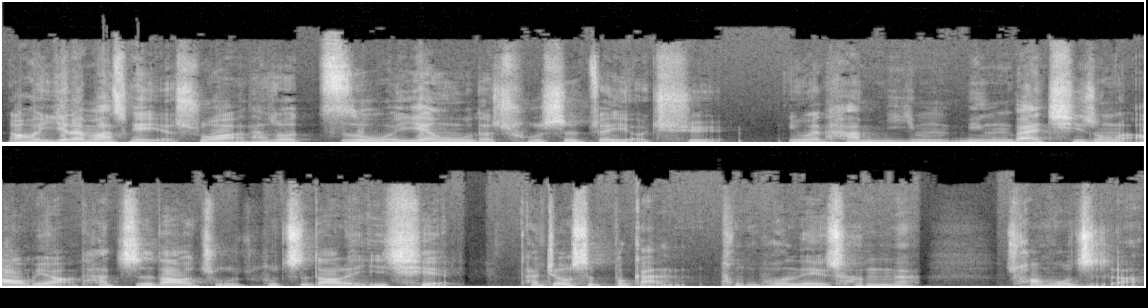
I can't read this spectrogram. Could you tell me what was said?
然后伊隆马斯克也说啊，他说自我厌恶的厨师最有趣，因为他明明白其中的奥妙，他知道主厨知道了一切，他就是不敢捅破那层呢窗户纸啊。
